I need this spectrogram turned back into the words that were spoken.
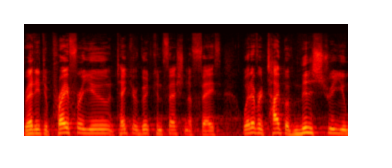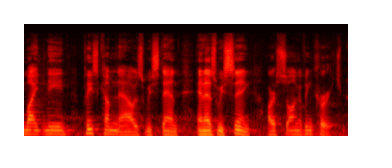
ready to pray for you and take your good confession of faith. Whatever type of ministry you might need, please come now as we stand and as we sing our song of encouragement.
